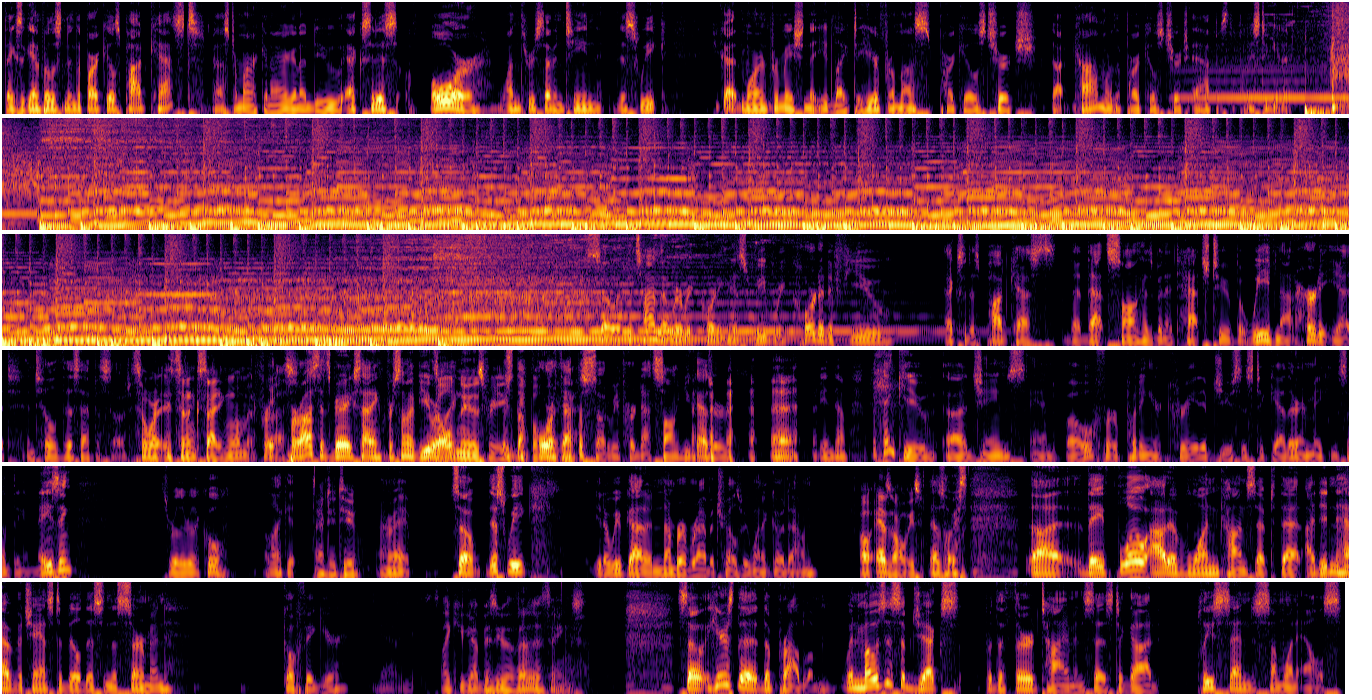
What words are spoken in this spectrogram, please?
thanks again for listening to the Park Hills podcast. Pastor Mark and I are going to do Exodus 4, 1 through 17 this week. If you got more information that you'd like to hear from us, parkhillschurch.com or the Park Hills Church app is the place to get it. Time that we're recording this, we've recorded a few Exodus podcasts that that song has been attached to, but we've not heard it yet until this episode. So it's an exciting moment for it, us. For us, it's very exciting. For some of you, it's old like, news for you. This is the fourth yeah. episode we've heard that song. You guys are being dumb. But thank you, uh, James and Bo, for putting your creative juices together and making something amazing. It's really, really cool. I like it. I do too. All right. So this week, you know, we've got a number of rabbit trails we want to go down. Oh, as always. As always. Uh, they flow out of one concept that I didn't have a chance to build this in the sermon. Go figure. Yeah, it's like you got busy with other things. So here's the the problem. When Moses objects for the third time and says to God, "Please send someone else."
